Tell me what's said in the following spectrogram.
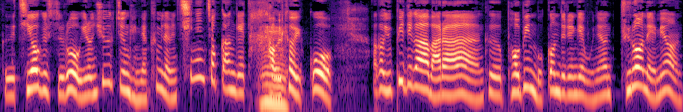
그 지역일수록 이런 휴유증은 굉장히 큽니다. 친인척 관계에 다 음. 얽혀 있고 아까 유PD가 말한 그 법인 못 건드리는 게 뭐냐면 드러내면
